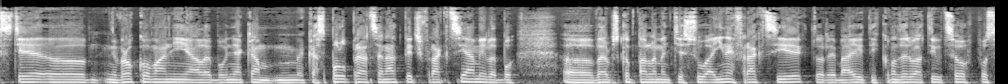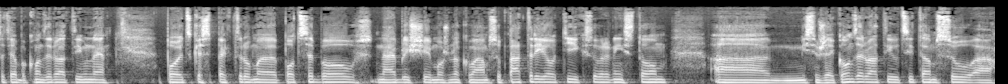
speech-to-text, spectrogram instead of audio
ste uh, v rokovaní alebo nejaká, nejaká spolupráca nadpieč frakciami, lebo uh, v Európskom parlamente sú aj iné frakcie, ktoré majú tých konzervatívcov v podstate, alebo konzervatívne politické spektrum pod sebou. Najbližšie možno k vám sú patrioti k suverenistom a myslím, že aj konzervatívci tam sú a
